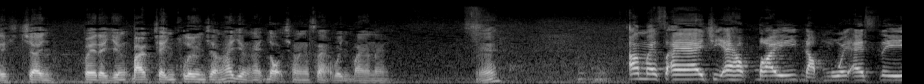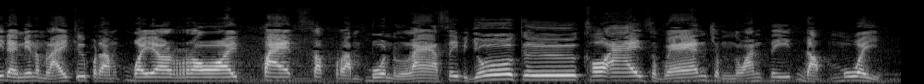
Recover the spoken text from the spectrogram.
នេះចេញពេលដែលយើងបើកចេញភ្លើងអញ្ចឹងហើយយើងអាចដកឆ្នាំងសាកវិញបានហើយណា MSI GS63 11SC ដែលមានតម្លៃគឺ889ដុល្លារ CPU គឺ Core i7 ចំនួនទី11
